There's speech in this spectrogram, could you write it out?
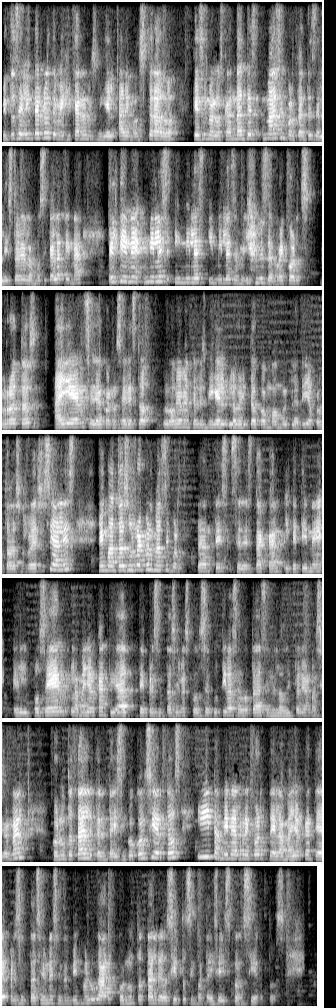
Entonces, el intérprete mexicano Luis Miguel ha demostrado que es uno de los cantantes más importantes de la historia de la música latina. Él tiene miles y miles y miles de millones de récords rotos. Ayer se dio a conocer esto, obviamente Luis Miguel lo gritó con bombo y platillo por todas sus redes sociales. En cuanto a sus récords más importantes, se destacan el que tiene el poseer la mayor cantidad de presentaciones consecutivas agotadas en el Auditorio Nacional, con un total de 35 conciertos, y también el récord de la mayor cantidad de presentaciones en el mismo lugar, con un total de 256 conciertos.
